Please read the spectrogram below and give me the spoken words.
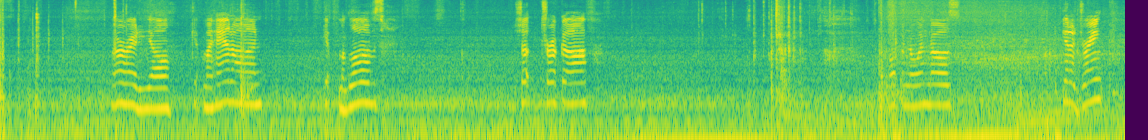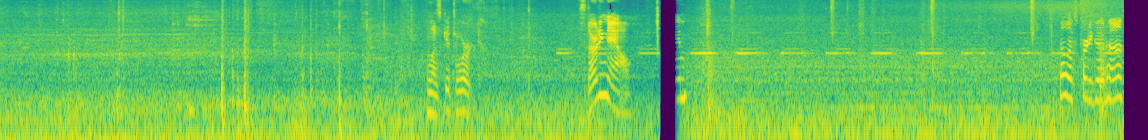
Alrighty, y'all. Get my hat on. Get my gloves. Shut the truck off. Open the windows. Get a drink. let's get to work. Starting now. That looks pretty good, huh?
